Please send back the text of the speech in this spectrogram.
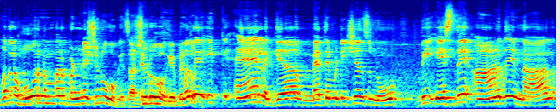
ਮਤਲਬ ਹੋਰ ਨੰਬਰ ਬਣਨੇ ਸ਼ੁਰੂ ਹੋ ਗਏ ਸਾਡੇ ਸ਼ੁਰੂ। ਹੋ ਗਏ, ਬਿਲਕੁਲ। ਮਤਲਬ ਇੱਕ ਐ ਲੱਗਿਆ ਮੈਥਮੈਟੀਸ਼ੀਅਨਸ ਨੂੰ ਵੀ ਇਸ ਦੇ ਆਣ ਦੇ ਨਾਲ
